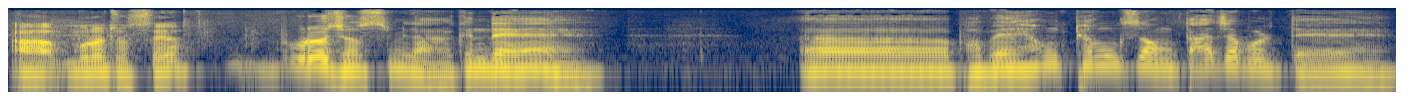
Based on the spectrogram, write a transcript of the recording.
아 물어줬어요? 물어줬습니다. 근데 어, 법의 형평성 따져볼 때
